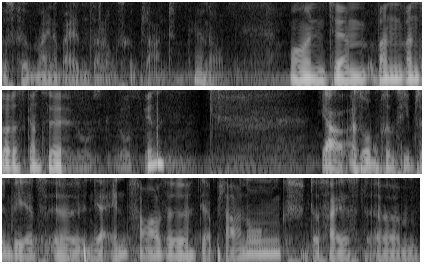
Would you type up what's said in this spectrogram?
ist für meine beiden Salons geplant. Okay. Genau. Und ähm, wann, wann soll das Ganze los, losgehen? Ja, also im Prinzip sind wir jetzt äh, in der Endphase der Planung. Das heißt, ähm,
